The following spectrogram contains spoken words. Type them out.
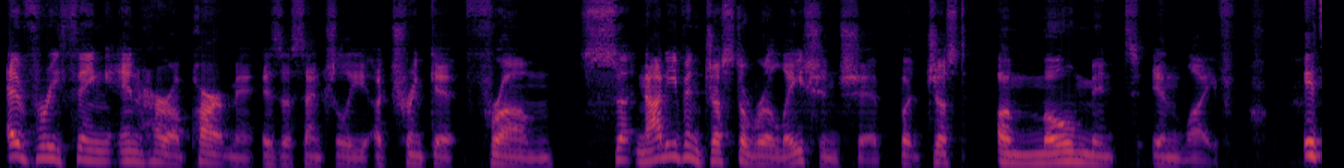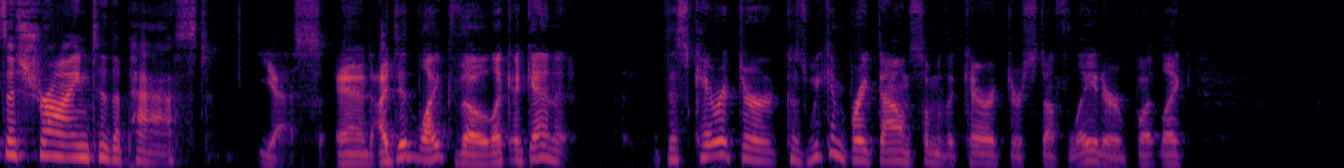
everything in her apartment is essentially a trinket from so, not even just a relationship but just a moment in life It's a shrine to the past. Yes. And I did like though, like again, this character because we can break down some of the character stuff later, but like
